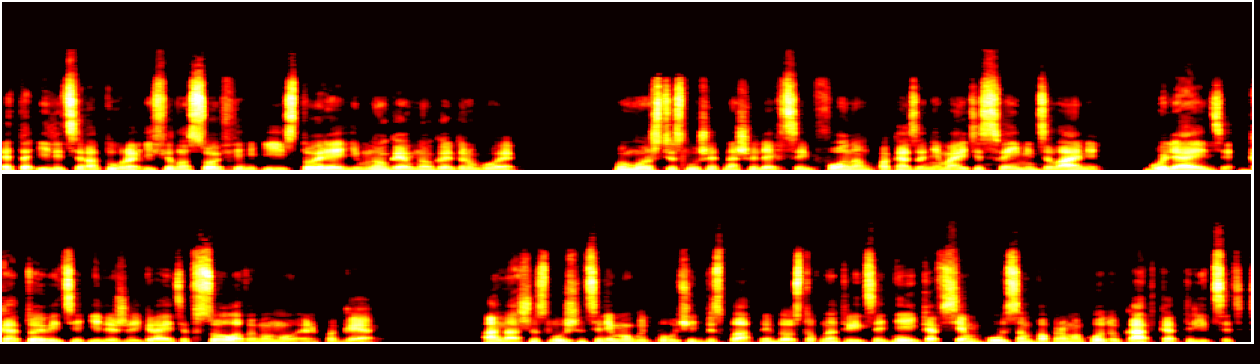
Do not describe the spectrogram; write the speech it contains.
Это и литература, и философия, и история, и многое-многое другое. Вы можете слушать наши лекции фоном, пока занимаетесь своими делами, гуляете, готовите или же играете в соло в РПГ. а наши слушатели могут получить бесплатный доступ на 30 дней ко всем курсам по промокоду КАТКА30.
